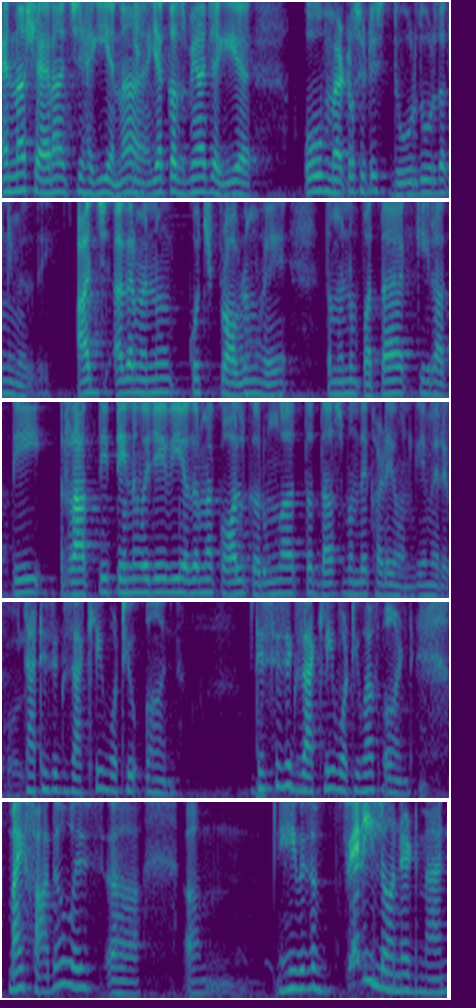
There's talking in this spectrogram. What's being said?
ਇੰਨਾ ਸ਼ਹਿਰਾਂ 'ਚ ਹੈਗੀ ਹੈ ਨਾ ਜਾਂ ਕਸਬਿਆਂ 'ਚ ਹੈਗੀ ਹੈ ਉਹ ਮੈਟਰੋ ਸਿਟੀਜ਼ ਦੂਰ ਦੂਰ ਤੱਕ ਨਹੀਂ ਮਿਲਦੀ। ਅੱਜ ਅਗਰ ਮੈਨੂੰ ਕੁਝ ਪ੍ਰੋਬਲਮ ਹੋਏ ਤਾਂ ਮੈਨੂੰ ਪਤਾ ਹੈ ਕਿ ਰਾਤੀ ਰਾਤੀ 3 ਵਜੇ ਵੀ ਅਗਰ ਮੈਂ ਕਾਲ ਕਰੂੰਗਾ ਤਾਂ 10 ਬੰਦੇ ਖੜੇ ਹੋਣਗੇ ਮੇਰੇ ਕੋਲ That is exactly what you earn. This is exactly what you have earned. My father was, uh, um, he was a very learned man,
